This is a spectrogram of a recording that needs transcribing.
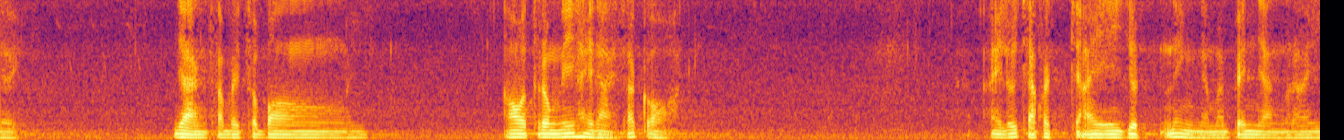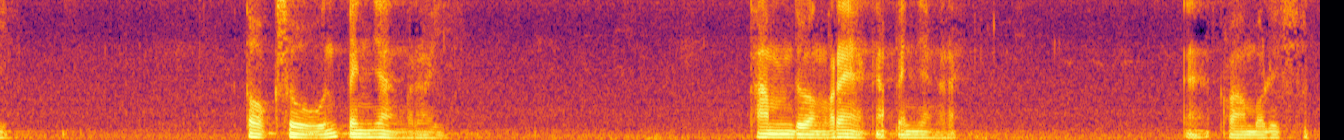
เลย อย่างสบายสบายเอาตรงนี้ให้ได้ซะก่อน ให้รู้จักว่าใจหยุดนิ่งเนี่ยมันเป็นอย่างไร ตกศูนย์เป็นอย่างไรทำดวงแรกเป็นอย่างไร ความบริสุทธิ์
